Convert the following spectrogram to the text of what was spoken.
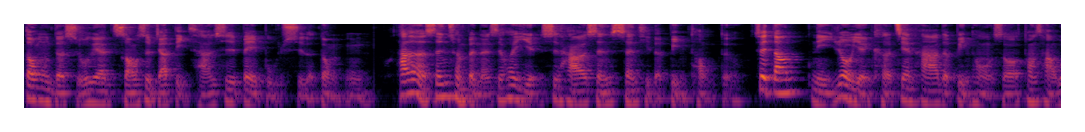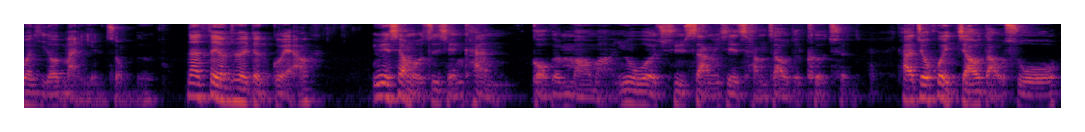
动物的食物链中是比较底层，是被捕食的动物。它的生存本能是会掩饰它身身体的病痛的，所以当你肉眼可见它的病痛的时候，通常问题都蛮严重的，那费用就会更贵啊。因为像我之前看狗跟猫嘛，因为我有去上一些长照的课程，他就会教导说，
